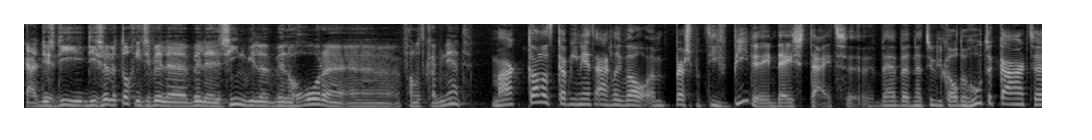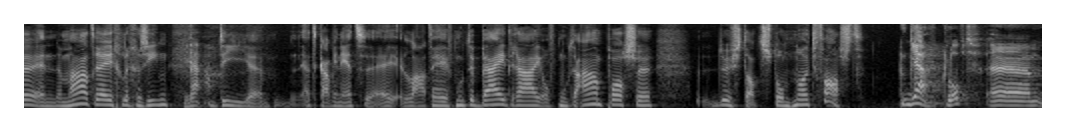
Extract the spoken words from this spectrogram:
Ja, dus die, die zullen toch iets willen, willen zien, willen, willen horen uh, van het kabinet. Maar kan het kabinet eigenlijk wel een perspectief bieden in deze tijd? Uh, we hebben natuurlijk al de routekaarten en de maatregelen gezien ja. die het kabinet later heeft moeten bijdraaien of moeten aanpassen. Dus dat stond nooit vast. Ja, klopt. Um,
